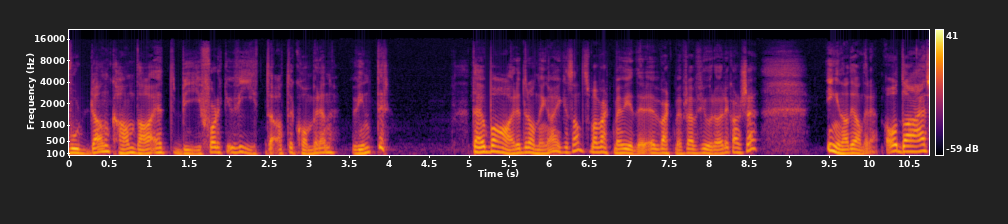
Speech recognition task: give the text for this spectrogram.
Hvordan kan da et bifolk vite at det kommer en vinter? Det er jo bare dronninga ikke sant, som har vært med, videre, vært med fra fjoråret, kanskje. Ingen av de andre. Og da er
